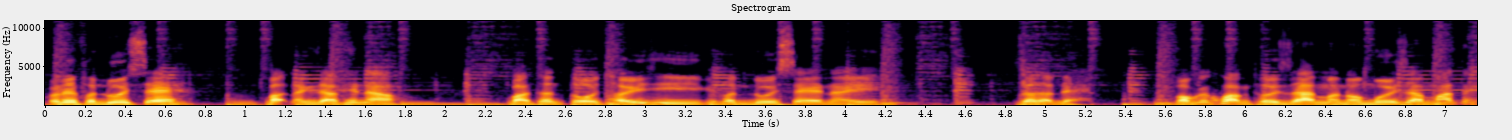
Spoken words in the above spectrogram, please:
Còn đây phần đuôi xe bạn đánh giá thế nào? Bản thân tôi thấy thì cái phần đuôi xe này rất là đẹp. Vào cái khoảng thời gian mà nó mới ra mắt ấy,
